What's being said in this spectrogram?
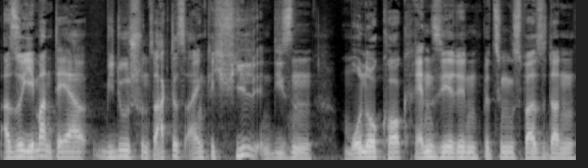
Also jemand, der, wie du schon sagtest, eigentlich viel in diesen Monocoque-Rennserien, beziehungsweise dann,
